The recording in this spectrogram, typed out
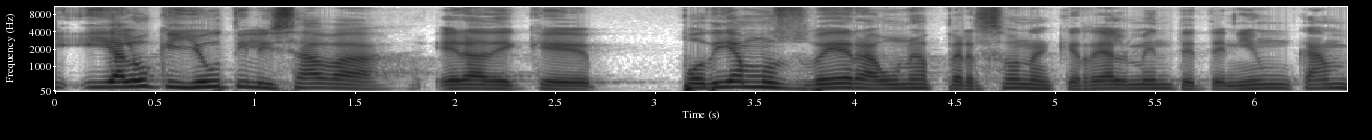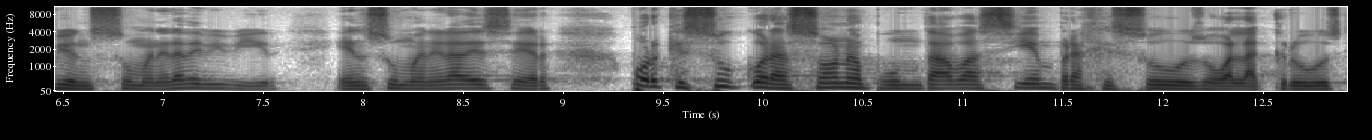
y algo que yo utilizaba era de que podíamos ver a una persona que realmente tenía un cambio en su manera de vivir en su manera de ser, porque su corazón apuntaba siempre a Jesús o a la cruz.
